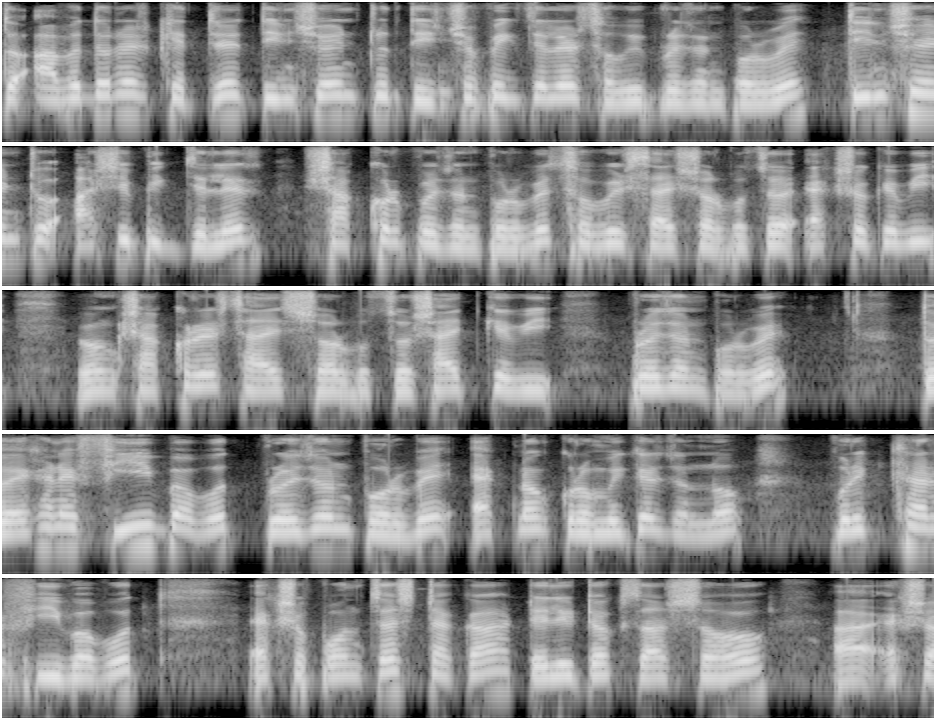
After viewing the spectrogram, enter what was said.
তো আবেদনের ক্ষেত্রে তিনশো ইন্টু তিনশো পিক্সেলের ছবি প্রয়োজন পড়বে, তিনশো ইন্টু আশি পিক্সেলের স্বাক্ষর প্রয়োজন পড়বে, ছবির সাইজ সর্বোচ্চ একশো কেবি এবং স্বাক্ষরের সাইজ সর্বোচ্চ ষাট কেবি প্রয়োজন পড়বে। তো এখানে ফি বাবদ প্রয়োজন পড়বে এক নং ক্রমিকের জন্য, পরীক্ষার ফি বাবদ একশো পঞ্চাশ টাকা টেলিটক চার্জ সহ একশো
